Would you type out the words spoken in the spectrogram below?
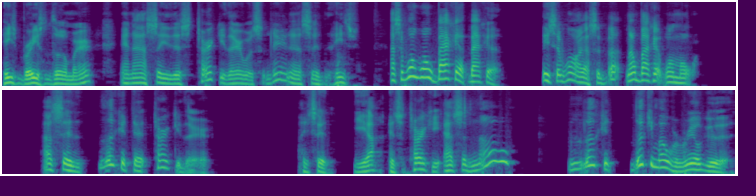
he's breezing through them there, and I see this turkey there with some deer, and I said, he's, I said, whoa, whoa, back up, back up. He said, what? I said, but no, back up one more. I said, look at that turkey there. He said, yeah, it's a turkey. I said, no, look at, look him over real good.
